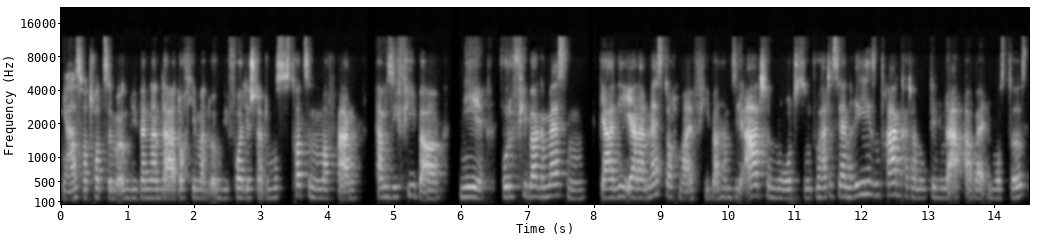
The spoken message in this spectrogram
ja, es war trotzdem irgendwie, wenn dann da doch jemand irgendwie vor dir stand, du musstest trotzdem immer fragen, haben Sie Fieber? Nee, wurde Fieber gemessen? Ja, nee, ja, dann mess doch mal Fieber. Haben Sie Atemnot? So, du hattest ja einen riesen Fragenkatalog, den du da abarbeiten musstest,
